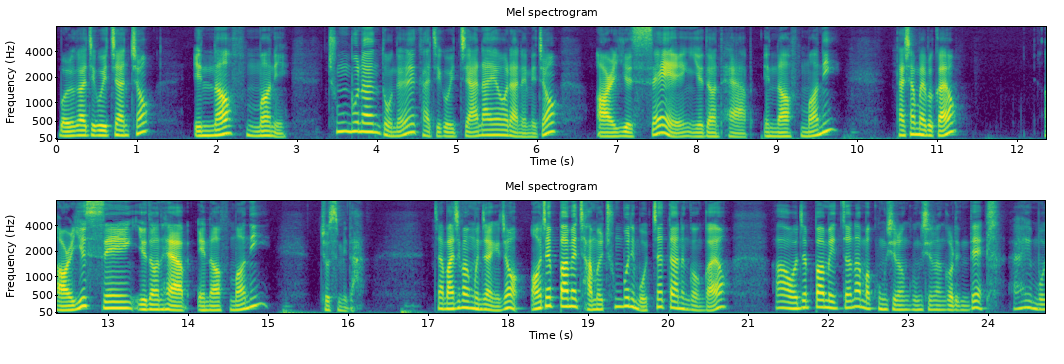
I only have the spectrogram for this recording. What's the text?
뭘 가지고 있지 않죠? Enough money. 충분한 돈을 가지고 있지 않아요 라는 의미죠. Are you saying you don't have enough money? 다시 한번 해볼까요? Are you saying you don't have enough money? 좋습니다. 자, 마지막 문장이죠. 어젯밤에 잠을 충분히 못 잤다는 건가요? 아, 어젯밤에 있잖아. 막 궁시렁궁시렁 거리는데, 아이, 뭐,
